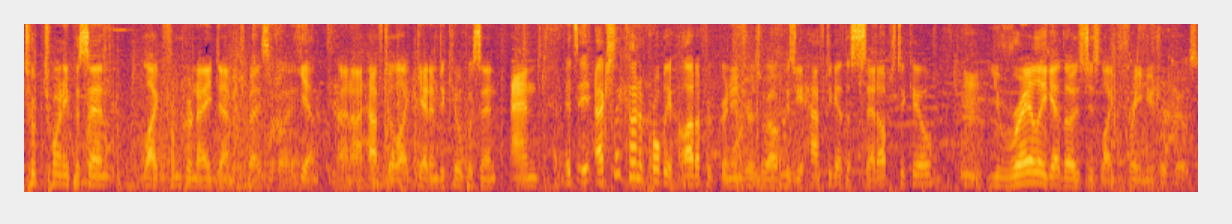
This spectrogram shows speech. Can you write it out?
took twenty percent like from grenade damage basically. Yeah. And I have to like get him to kill percent, and it's it actually kind of probably harder for Greninja as well because you have to get the setups to kill. Mm. You rarely get those just like free neutral kills.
